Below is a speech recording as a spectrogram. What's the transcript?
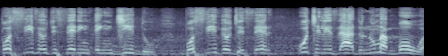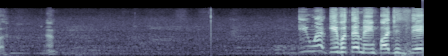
possível de ser entendido, possível de ser utilizado numa boa. E um arquivo também pode ser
